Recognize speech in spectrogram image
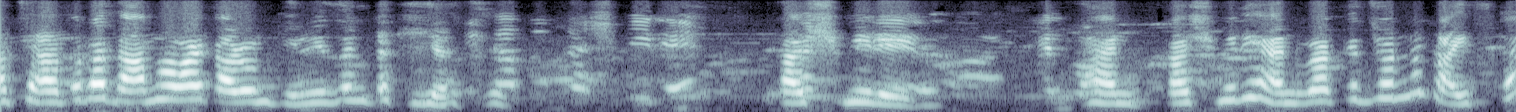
আচ্ছা এতটা দাম হওয়ার কারণ কি? রিজনটা কি আছে? কাশ্মীরের হ্যান্ড, কাশ্মীরি হ্যান্ডওয়ার্কের জন্য প্রাইসটা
